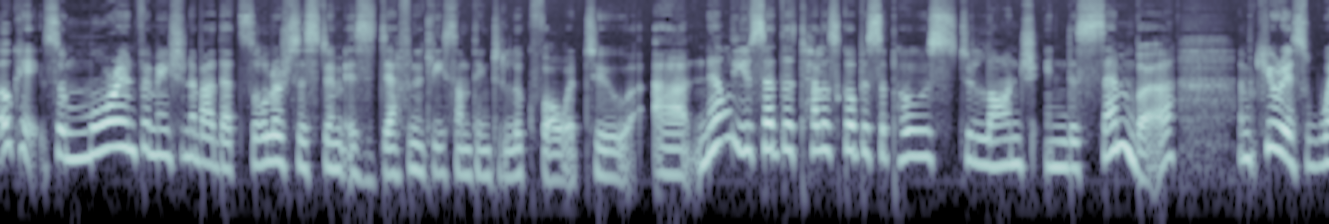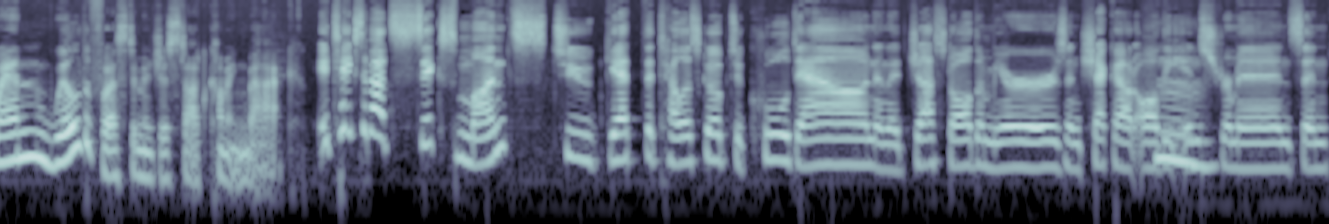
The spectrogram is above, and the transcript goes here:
Okay, so more information about that solar system is definitely something to look forward to. Uh, Nell, you said the telescope is supposed to launch in December. I'm curious, when will the first images start coming back? It takes about six months to get the telescope to cool down and adjust all the mirrors and check out all the hmm. instruments. And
